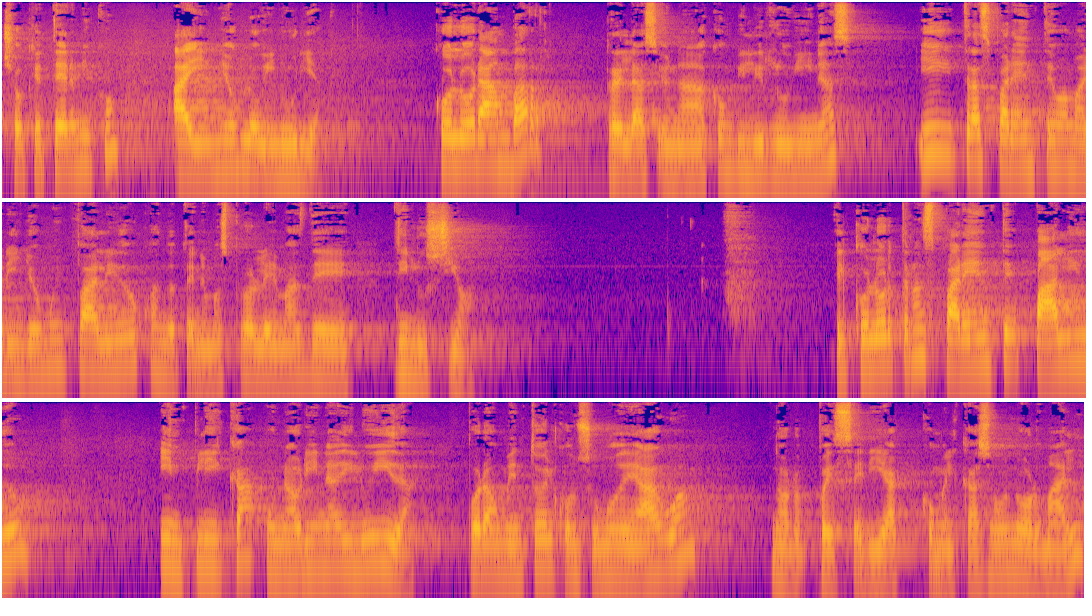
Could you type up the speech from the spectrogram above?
choque térmico, hay mioglobinuria. Color ámbar relacionada con bilirrubinas, y transparente o amarillo muy pálido cuando tenemos problemas de dilución. El color transparente pálido implica una orina diluida por aumento del consumo de agua, pues sería como el caso normal,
